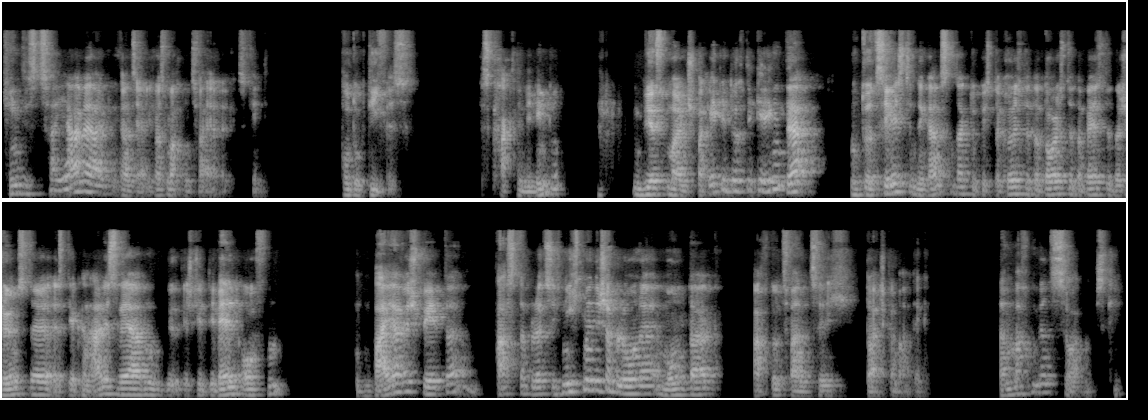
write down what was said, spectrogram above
Kind ist zwei Jahre alt, ganz ehrlich, was macht ein zweijähriges Kind? Produktives. Es kackt in die Windel und wirft mal ein Spaghetti durch die Gegend, ja, und du erzählst ihm den ganzen Tag, du bist der Größte, der Tollste, der Beste, der Schönste, es dir kann alles werden, dir steht die Welt offen. Und ein paar Jahre später passt er plötzlich nicht mehr in die Schablone, Montag, 8.20 Uhr, Deutschgrammatik. Dann machen wir uns Sorgen ums Kind.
